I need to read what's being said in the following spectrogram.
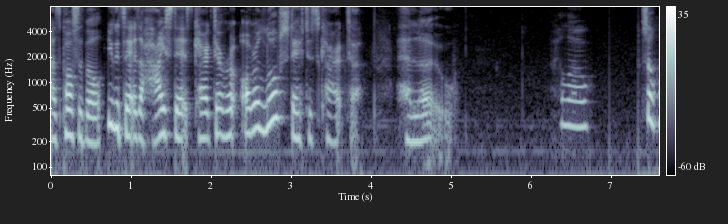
as possible. You could say it as a high status character or a low status character. Hello. Hello. So,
